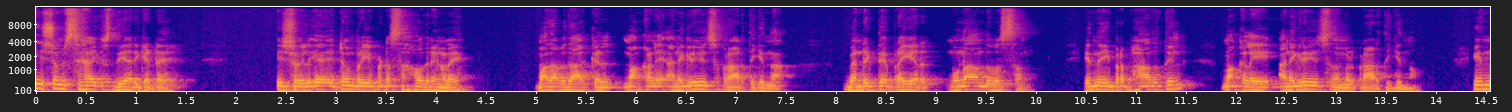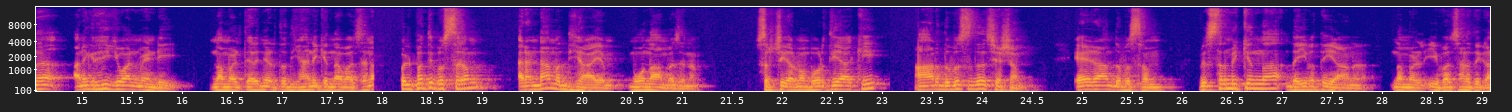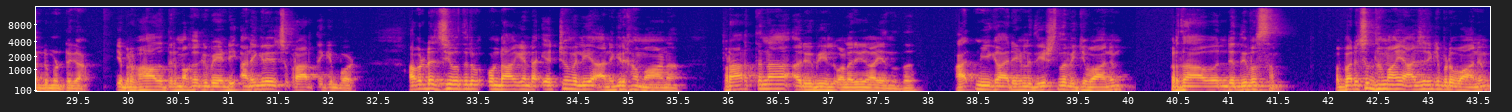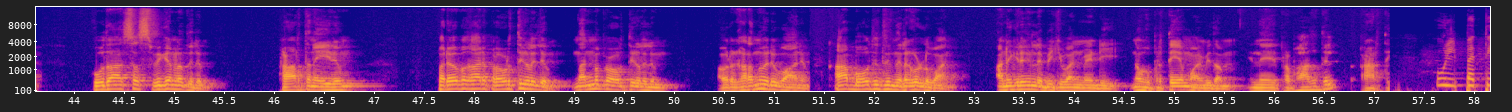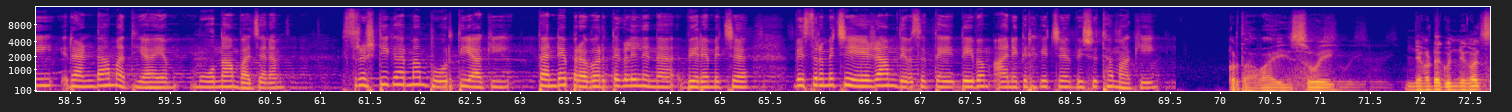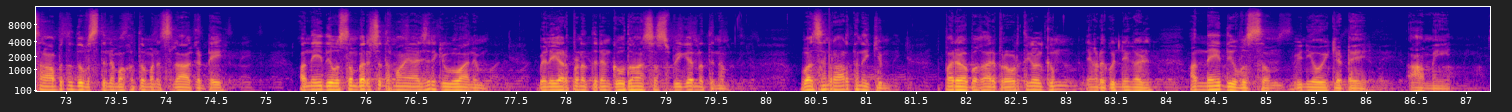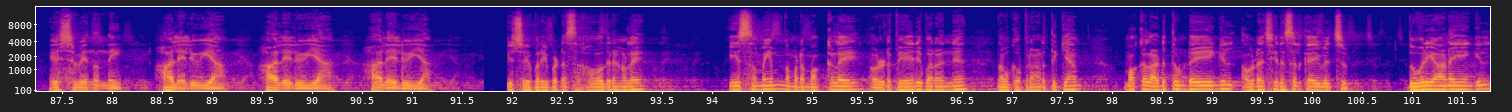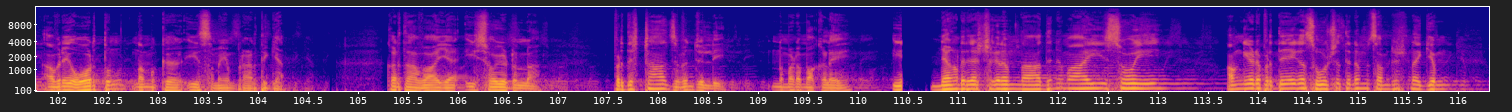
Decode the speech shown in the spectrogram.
ഈശോ മിസ്ഹായിക്ക് സ്തുതിയായിരിക്കട്ടെ ഈശോയിൽ ഏറ്റവും പ്രിയപ്പെട്ട സഹോദരങ്ങളെ മാതാപിതാക്കൾ മക്കളെ അനുഗ്രഹിച്ച് പ്രാർത്ഥിക്കുന്ന ബെൻഡക്തെ പ്രയർ മൂന്നാം ദിവസം ഇന്ന് ഈ പ്രഭാതത്തിൽ മക്കളെ അനുഗ്രഹിച്ച് നമ്മൾ പ്രാർത്ഥിക്കുന്നു. ഇന്ന് അനുഗ്രഹിക്കുവാൻ വേണ്ടി നമ്മൾ തിരഞ്ഞെടുത്ത് ധ്യാനിക്കുന്ന വചനം ഉൽപ്പത്തി പുസ്തകം രണ്ടാം അധ്യായം മൂന്നാം വചനം. സൃഷ്ടികർമ്മം പൂർത്തിയാക്കി ആറ് ദിവസത്തിന് ശേഷം ഏഴാം ദിവസം വിശ്രമിക്കുന്ന ദൈവത്തെയാണ് നമ്മൾ ഈ വചനത്തിൽ കണ്ടുമുട്ടുക. ഈ പ്രഭാതത്തിൽ മക്കൾക്ക് വേണ്ടി അനുഗ്രഹിച്ച് പ്രാർത്ഥിക്കുമ്പോൾ അവരുടെ ജീവിതത്തിൽ ഉണ്ടാകേണ്ട ഏറ്റവും വലിയ അനുഗ്രഹമാണ് പ്രാർത്ഥനാ രൂപിയിൽ വളരുക എന്നത്. ആത്മീയ തീക്ഷ്ണത വയ്ക്കുവാനും കർത്താവിന്റെ ദിവസം പരിശുദ്ധമായി ആചരിക്കപ്പെടുവാനും കൂതാശ സ്വീകരണത്തിലും പ്രാർത്ഥനയിലും പരോപകാര പ്രവൃത്തികളിലും നന്മ പ്രവൃത്തികളിലും അവർ കടന്നു വരുവാനും ആ ബോധ്യത്തിൽ നിലകൊള്ളുവാൻ അനുഗ്രഹം ലഭിക്കുവാൻ വേണ്ടി നമുക്ക് പ്രത്യേകമായ വിധം ഇന്ന് പ്രഭാതത്തിൽ പ്രാർത്ഥിക്കാം. ഉൽപ്പത്തി രണ്ടാം അധ്യായം മൂന്നാം വചനം. സൃഷ്ടികർമ്മം പൂർത്തിയാക്കി തന്റെ പ്രവൃത്തികളിൽ നിന്ന് വിരമിച്ച് വിശ്രമിച്ച് ഏഴാം ദിവസത്തെ ദൈവം അനുഗ്രഹിച്ച് വിശുദ്ധമാക്കി. കർത്താവായ ഞങ്ങളുടെ കുഞ്ഞുങ്ങൾ സാപത്ത് ദിവസത്തിന്റെ മഹത്വം മനസ്സിലാക്കട്ടെ അന്ന് ഈ ദിവസം പരിശുദ്ധമായി ആചരിക്കുവാനും ബലിയർപ്പണത്തിനും കൂതാശ സ്വീകരണത്തിനും വചന പ്രാർത്ഥനയ്ക്കും പരോപകാര പ്രവൃത്തികൾക്കും ഞങ്ങളുടെ കുഞ്ഞുങ്ങൾ അന്നേ ദിവസം വിനിയോഗിക്കട്ടെ. ആമീൻ. യേശുവെ നന്ദി. ഹാലലുയ്യ ഹാലലുയ്യ ഹാലലുയ്യ യേശു പ്രിയപ്പെട്ട സഹോദരങ്ങളെ ഈ സമയം നമ്മുടെ മക്കളെ അവരുടെ പേര് പറഞ്ഞ് നമുക്ക് പ്രാർത്ഥിക്കാം. മക്കൾ അടുത്തുണ്ടെങ്കിൽ അവരുടെ ശിരസിൽ കൈവച്ചും. ദൂരെയാണെങ്കിൽ അവരെ ഓർത്തും നമുക്ക് ഈ സമയം പ്രാർത്ഥിക്കാം. കർത്താവായ ഈശോയോടുള്ള പ്രതിഷ്ഠാ ജപം ചൊല്ലി നമ്മുടെ മക്കളെ ഞങ്ങളുടെ രക്ഷകനും നാഥനുമായ ഈശോയെ അങ്ങയുടെ പ്രത്യേക സൂക്ഷ്യത്തിനും സംരക്ഷണയ്ക്കും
